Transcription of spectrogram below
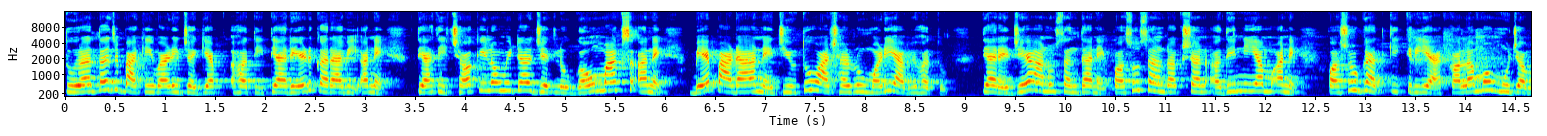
તુરંત જ બાકીવાળી જગ્યા હતી ત્યાં રેડ કરાવી અને ત્યાંથી છ કિલોમીટર જેટલું ગૌમાર્ક્સ અને બે પાડા અને જીવતું વાછરડું મળી આવ્યું હતું. ત્યારે જે અનુસંધાને પશુ સંરક્ષણ અધિનિયમ અને પશુઘાતકી ક્રિયા કલમો મુજબ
